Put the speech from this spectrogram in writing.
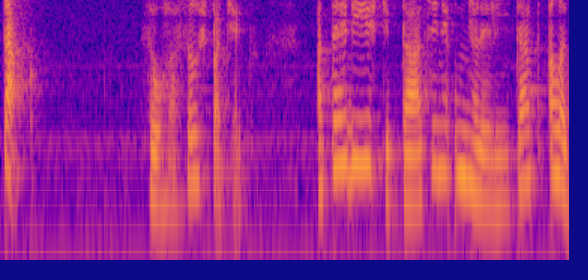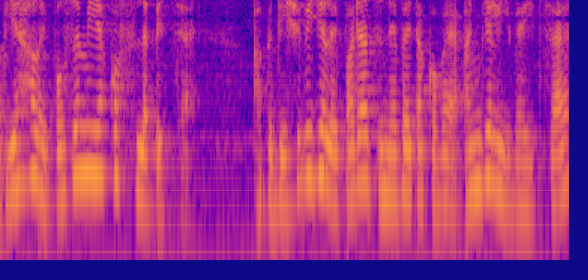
Tak, souhlasil Špaček. A tehdy ještě ptáci neuměli lítat, ale běhali po zemi jako slepice. A když viděli padat z nebe takové andělí vejce,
